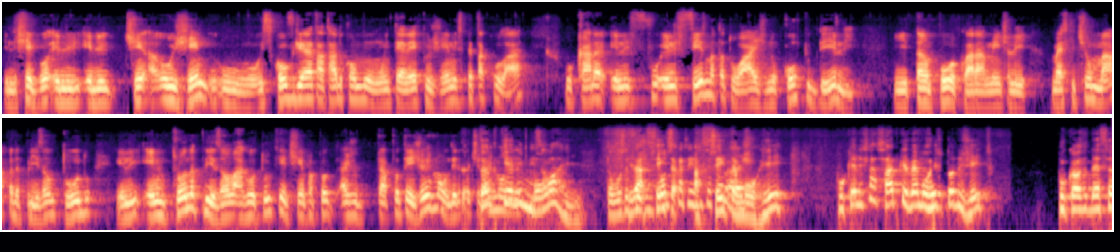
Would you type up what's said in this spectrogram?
Ele chegou, ele, ele tinha o gênio, o Scofield era tratado como um intelecto gênio espetacular. O cara, ele, ele fez uma tatuagem no corpo dele e tampou claramente ali, mas que tinha um mapa da prisão todo. Ele, ele entrou na prisão, largou tudo que ele tinha para proteger o irmão dele, para tirar o Tanto irmão que dele ele morre. Então você ele aceita, aceita morrer porque ele já sabe que ele vai morrer de todo jeito. Por causa dessa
